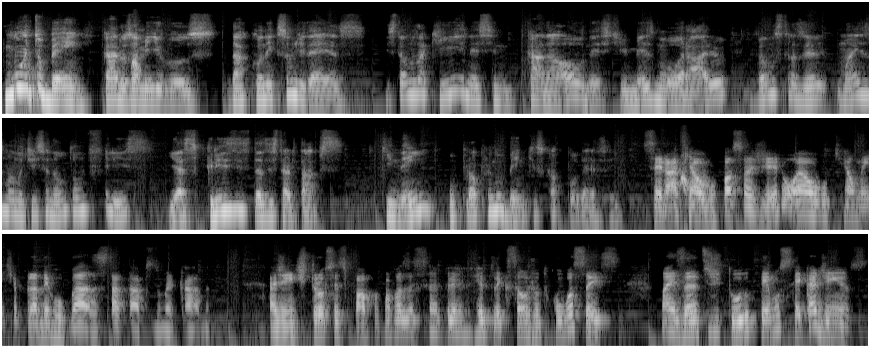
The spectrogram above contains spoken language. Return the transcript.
Muito bem, caros amigos da Conexão de Ideias. Estamos aqui nesse canal, neste mesmo horário. Vamos trazer mais uma notícia não tão feliz. E as crises das startups, que nem o próprio Nubank escapou dessa. Hein? Será que é algo passageiro ou é algo que realmente é para derrubar as startups do mercado? A gente trouxe esse papo para fazer essa reflexão junto com vocês. Mas antes de tudo, temos recadinhos.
